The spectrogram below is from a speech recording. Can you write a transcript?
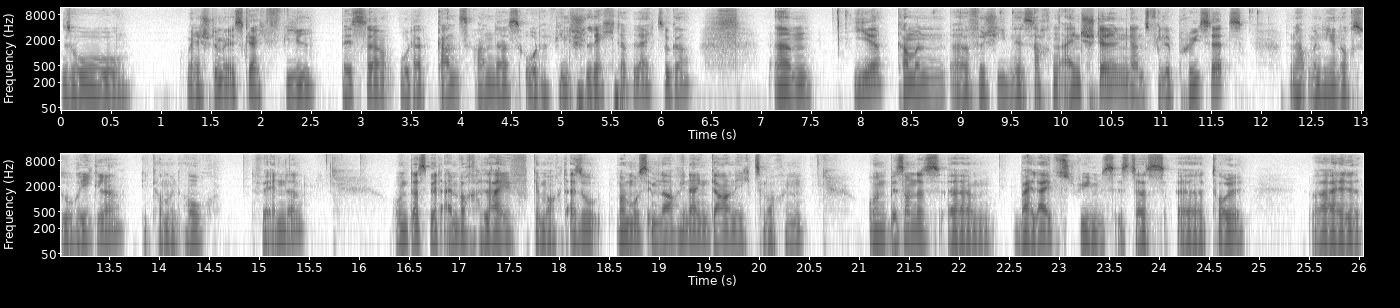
So, meine Stimme ist gleich viel besser oder ganz anders oder viel schlechter vielleicht sogar. Ähm, hier kann man äh, verschiedene Sachen einstellen, ganz viele Presets. Dann hat man hier noch so Regler, die kann man auch verändern. Und das wird einfach live gemacht. Also man muss im Nachhinein gar nichts machen. Und besonders ähm, bei Livestreams ist das äh, toll, weil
